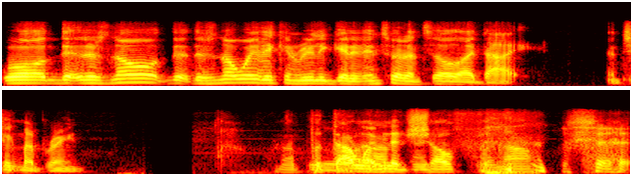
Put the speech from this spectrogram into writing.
Well, there's no there's no way they can really get into it until I die and check my brain. I'll put Uh, that one on the shelf for now.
